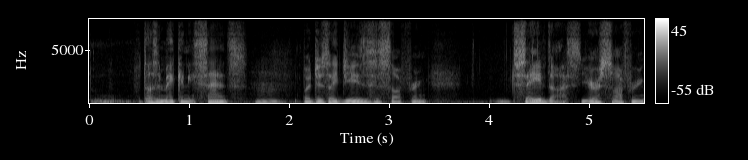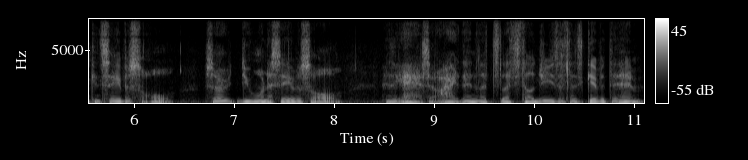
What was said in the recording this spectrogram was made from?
it doesn't make any sense. Hmm. But just like Jesus' suffering saved us, your suffering can save a soul. So do you want to save a soul? And like, yeah. So all right, then let's let's tell Jesus. Let's give it to Him.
